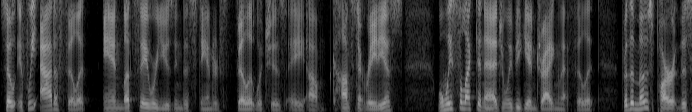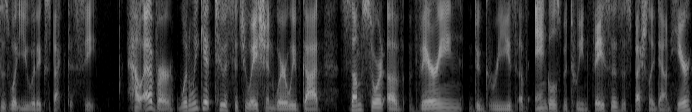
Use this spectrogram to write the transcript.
So if we add a fillet, and let's say we're using the standard fillet, which is a um, constant radius, when we select an edge and we begin dragging that fillet, for the most part, this is what you would expect to see. However, when we get to a situation where we've got some sort of varying degrees of angles between faces, especially down here,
